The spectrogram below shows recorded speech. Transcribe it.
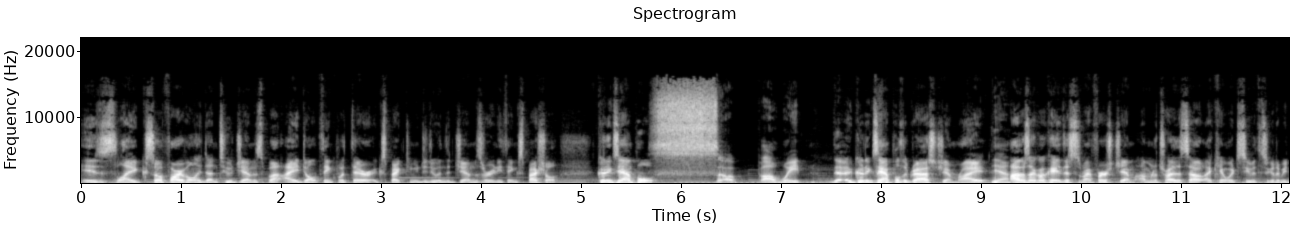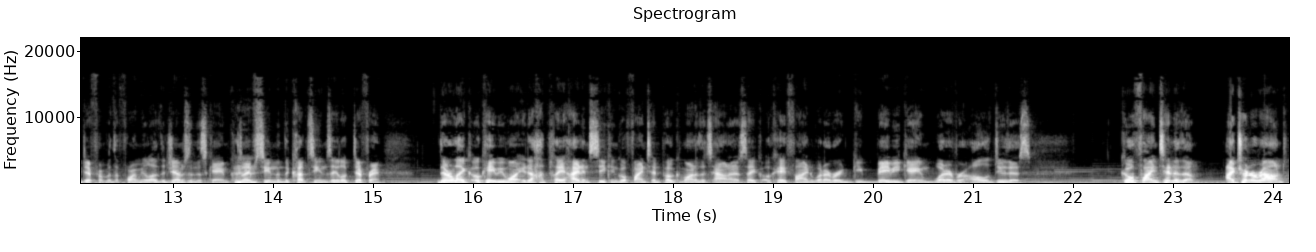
is like so far. I've only done two gyms, but I don't think what they're expecting you to do in the gyms are anything special. Good example. So, I'll wait. A good example, the grass gym, right? Yeah. I was like, okay, this is my first gym. I'm gonna try this out. I can't wait to see what's gonna be different with the formula of the gyms in this game because I've seen in the cutscenes they look different. They're like, okay, we want you to play hide and seek and go find ten Pokemon in the town. And it's like, okay, fine, whatever, g- baby game, whatever. I'll do this. Go find ten of them. I turn around.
